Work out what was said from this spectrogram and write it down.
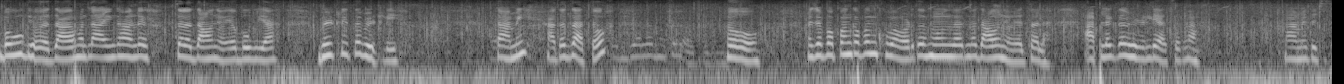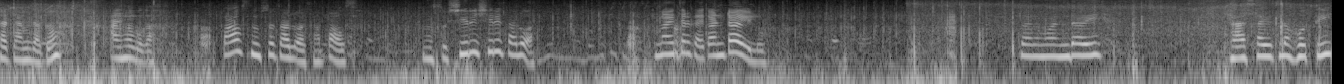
बघू घेऊया. जा म्हटलं ऐंका म्हणले चला जाऊन येऊया बघूया. भेटली तर भेटली. तर आम्ही आता जातो. हो. माझ्या पप्पांका पण खूप आवडतं. म्हणून जातलं जाऊन येऊया. चला. आपल्या एकदा भेटली असत ना. आम्ही त्याच्यासाठी आम्ही जातो. आणि हो बघा. पाऊस नुसतं चालू असा पाऊस. नुसतं शिरी शिरी चालू आहे. नाहीतर काय कंटाळा येईल हो. तर मंडळी ह्या साईडला होती.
